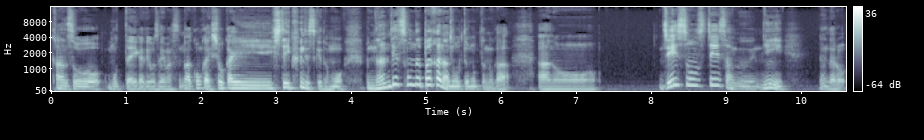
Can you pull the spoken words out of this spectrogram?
感想を持った映画でございます。まあ今回紹介していくんですけども、なんでそんなバカなのって思ったのが、あの、ジェイソン・ステイサムに、なんだろう、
